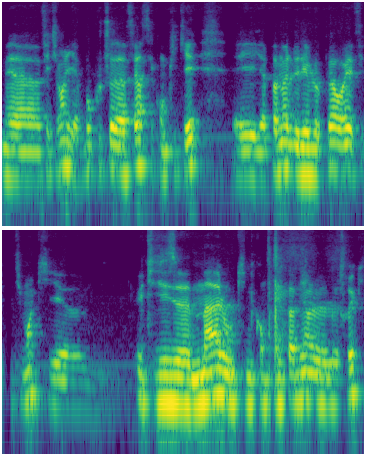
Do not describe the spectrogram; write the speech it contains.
mais euh, effectivement, il y a beaucoup de choses à faire, c'est compliqué. Et il y a pas mal de développeurs, ouais, effectivement, qui euh, utilisent mal ou qui ne comprennent pas bien le, truc.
